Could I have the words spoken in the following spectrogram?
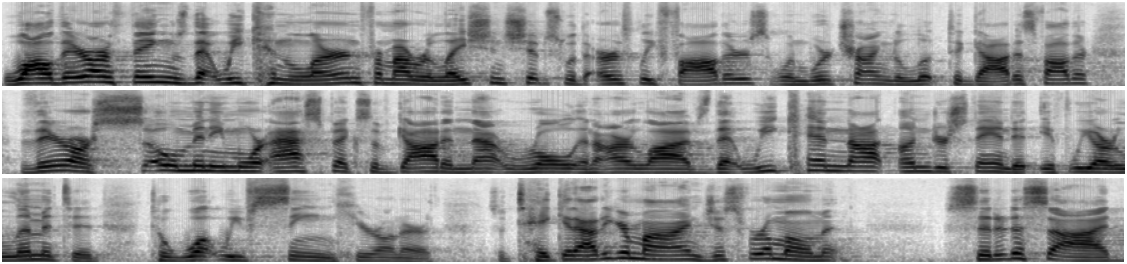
while there are things that we can learn from our relationships with earthly fathers when we're trying to look to God as Father, there are so many more aspects of God in that role in our lives that we cannot understand it if we are limited to what we've seen here on earth. So take it out of your mind just for a moment, sit it aside,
